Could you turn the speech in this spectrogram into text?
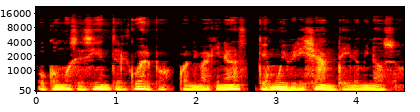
o cómo se siente el cuerpo cuando imaginas que es muy brillante y luminoso.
